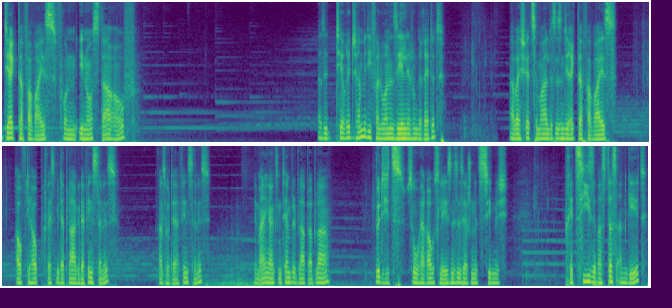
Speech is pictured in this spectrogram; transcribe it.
direkter Verweis von Innos darauf. Also theoretisch haben wir die verlorenen Seelen ja schon gerettet. Aber ich schätze mal, das ist ein direkter Verweis auf die Hauptquest mit der Plage der Finsternis. Also der Finsternis. Dem Eingang zum Tempel, bla bla bla. Würde ich jetzt so herauslesen. Es ist ja schon jetzt ziemlich präzise, was das angeht.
